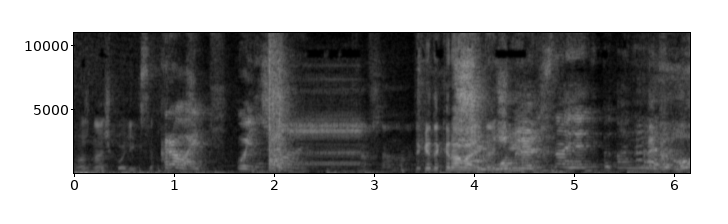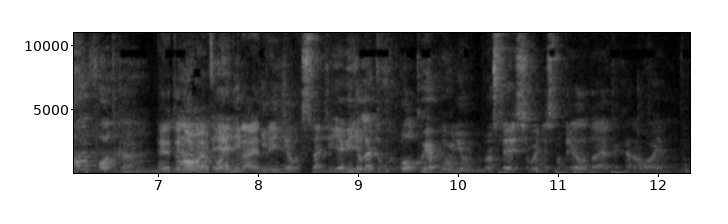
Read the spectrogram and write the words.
Можно очко Ликса? Каравай. Ой. Так это каравай, это Чего, очевидно. Не знаю, я не... А, нет. Это новая фотка? Это Да. новая я фотка, не, да, не это видел, кстати. Я видел эту футболку, я помню, просто я сегодня смотрел, да, это каравай. Ну,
